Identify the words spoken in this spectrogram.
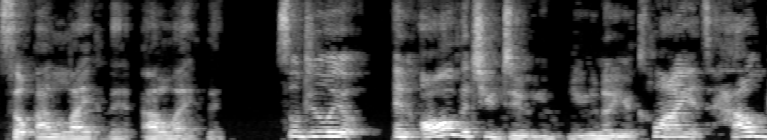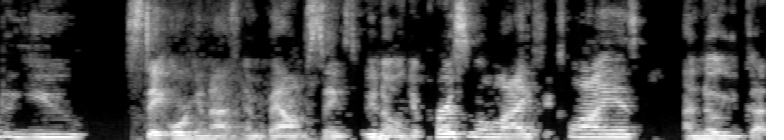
So I like that. I like that. So Julia, in all that you do, you, you know, your clients, how do you stay organized and balance things? You know, your personal life, your clients. I know you've got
